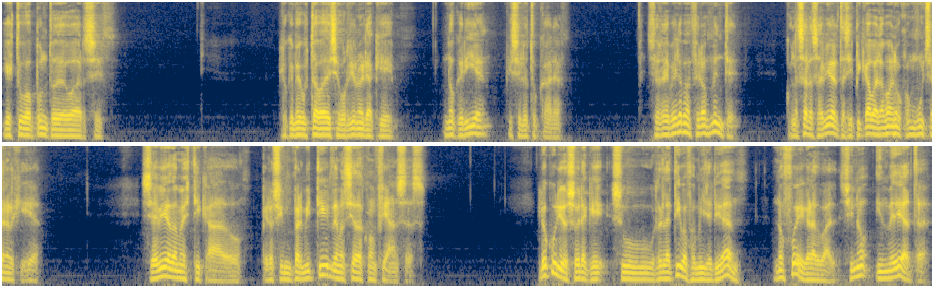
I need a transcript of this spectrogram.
y estuvo a punto de ahogarse. Lo que me gustaba de ese gorrión era que no quería que se lo tocara. Se rebelaba ferozmente, con las alas abiertas y picaba la mano con mucha energía. Se había domesticado, pero sin permitir demasiadas confianzas. Lo curioso era que su relativa familiaridad no fue gradual, sino inmediata.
